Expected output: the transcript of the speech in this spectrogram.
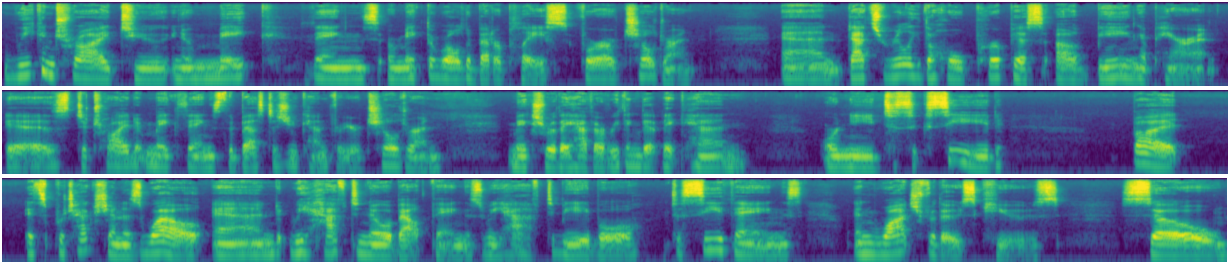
we can try to, you know, make things or make the world a better place for our children. And that's really the whole purpose of being a parent is to try to make things the best as you can for your children. Make sure they have everything that they can or need to succeed. But it's protection as well. And we have to know about things. We have to be able to see things and watch for those cues. So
